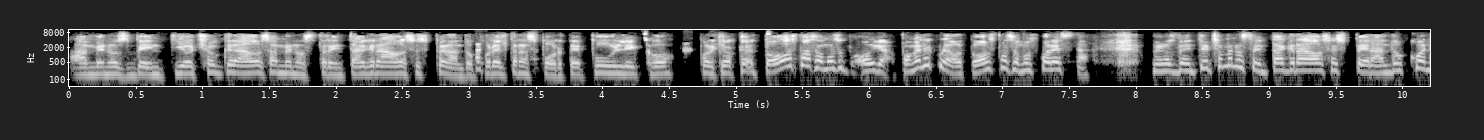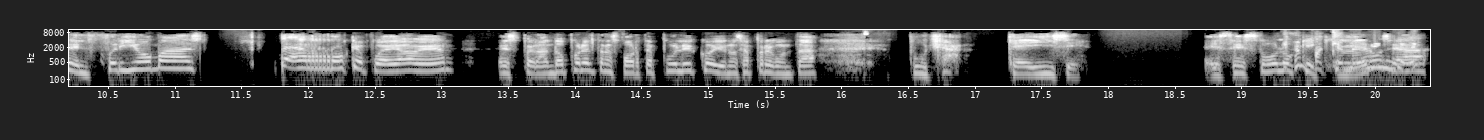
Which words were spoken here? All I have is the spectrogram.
a menos 28 grados, a menos 30 grados, esperando por el transporte público, porque todos pasamos, oiga, póngale cuidado, todos pasamos por esta, menos 28, menos 30 grados, esperando con el frío más perro que puede haber, esperando por el transporte público y uno se pregunta, pucha, ¿qué hice? ¿Es esto lo que quiero? O sea,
